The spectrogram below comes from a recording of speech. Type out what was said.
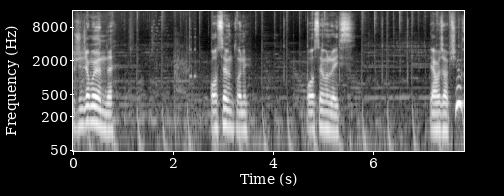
Düşüncem o yönde. O7 Tony. O7 Reis. Yapacak bir şey yok.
